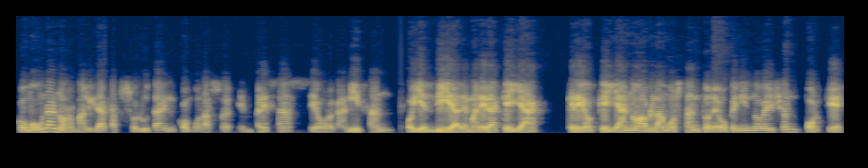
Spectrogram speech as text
como una normalidad absoluta en cómo las empresas se organizan hoy en día, de manera que ya creo que ya no hablamos tanto de Open Innovation porque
